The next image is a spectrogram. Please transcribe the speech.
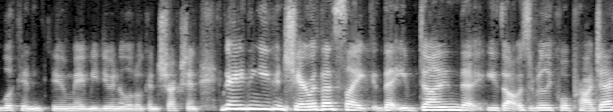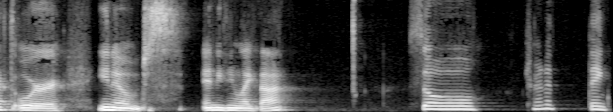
look into maybe doing a little construction. Is there anything you can share with us like that you've done that you thought was a really cool project or, you know, just anything like that? So trying to think,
